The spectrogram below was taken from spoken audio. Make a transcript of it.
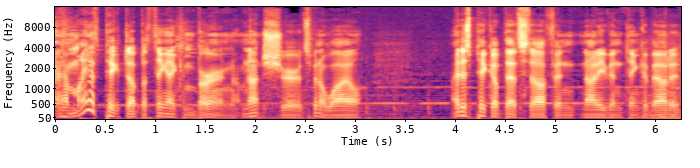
And I might have picked up a thing I can burn. I'm not sure. It's been a while. I just pick up that stuff and not even think about it.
